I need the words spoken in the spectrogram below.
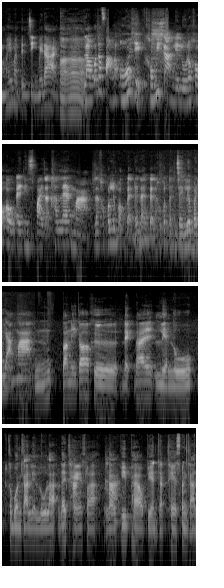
ำให้มันเป็นจริงไม่ได้อ่าเราก็จะฟังแล้วโอ้ยเด็กเขามีการเรียนรู้แล้วเขาเอาไอ้ inspire จากขั้นแรกมา แล้วเขาก็เริ่มออกแบบได้หลายแบบแล้วเขาก็ตัดสินใจเลือกบางอย่างมาอืมตอนนี้ก็คือเด็กได้เรียนรู้กระบวนการเรียนรู้แล้วได้ test แล้วแล้วพี่แพรวเปลี่ยนจาก test เป็นการ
